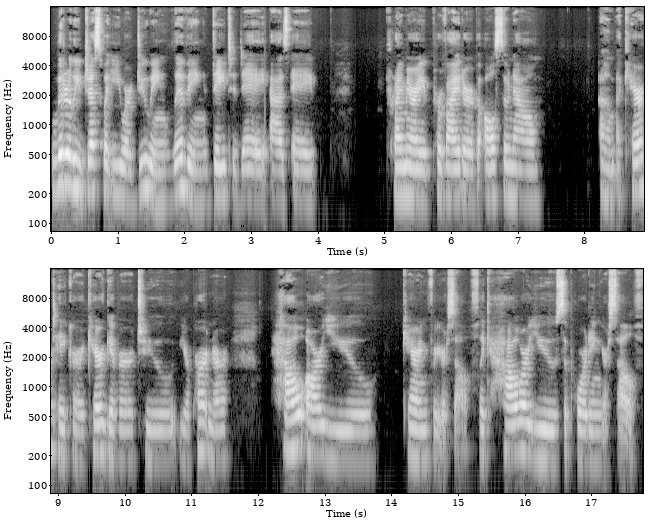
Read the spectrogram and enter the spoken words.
literally just what you are doing, living day to day as a primary provider, but also now um, a caretaker, a caregiver to your partner. How are you caring for yourself? Like how are you supporting yourself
